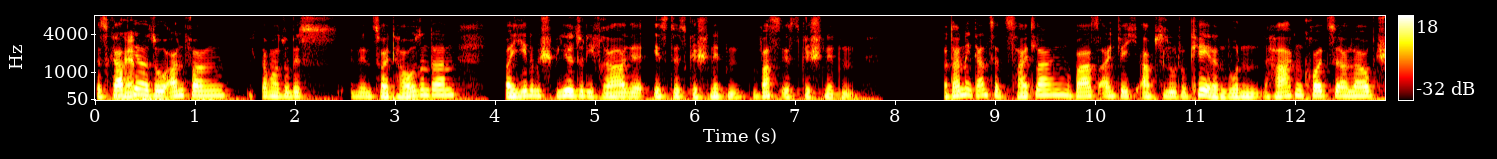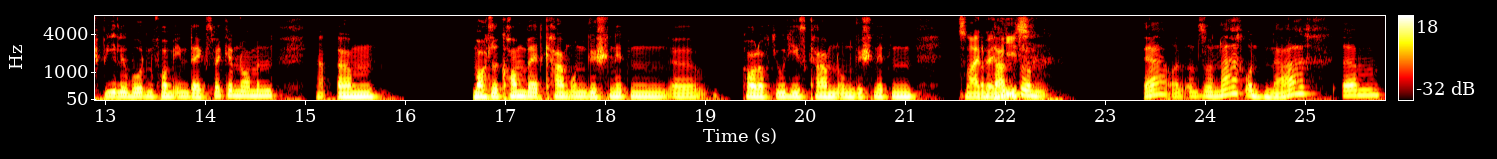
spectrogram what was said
Es gab okay. ja so Anfang, ich sag mal so bis in den 2000ern, bei jedem Spiel so die Frage, ist es geschnitten? Was ist geschnitten? Und dann eine ganze Zeit lang war es eigentlich absolut okay. Dann wurden Hakenkreuze erlaubt, Spiele wurden vom Index weggenommen. Ja. Ähm, Mortal Kombat kam ungeschnitten, äh, Call of Duties kamen ungeschnitten. Sniper und dann so ein, ja, und, und, so nach und nach ähm,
